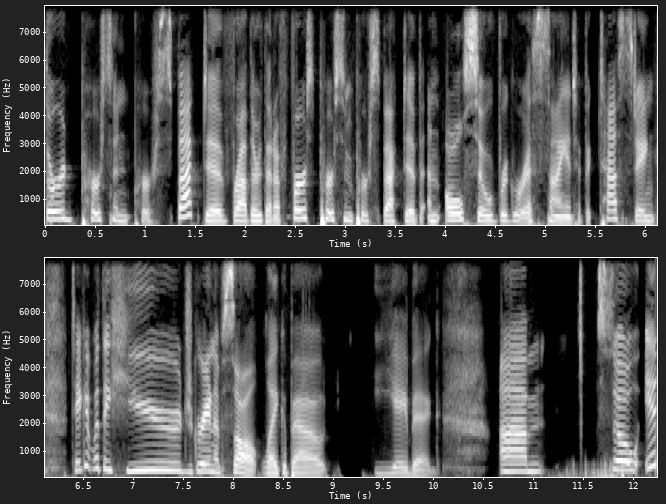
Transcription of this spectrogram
third person perspective rather than a first person perspective and also rigorous scientific testing, take it with a huge grain of salt, like about yay big. Um, so, in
